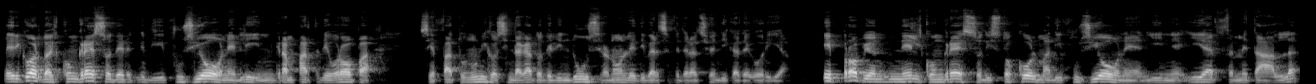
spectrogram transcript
e ricordo al congresso de, di fusione lì in gran parte d'Europa si è fatto un unico sindacato dell'industria, non le diverse federazioni di categoria. E proprio nel congresso di Stoccolma di fusione in IF Metal,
